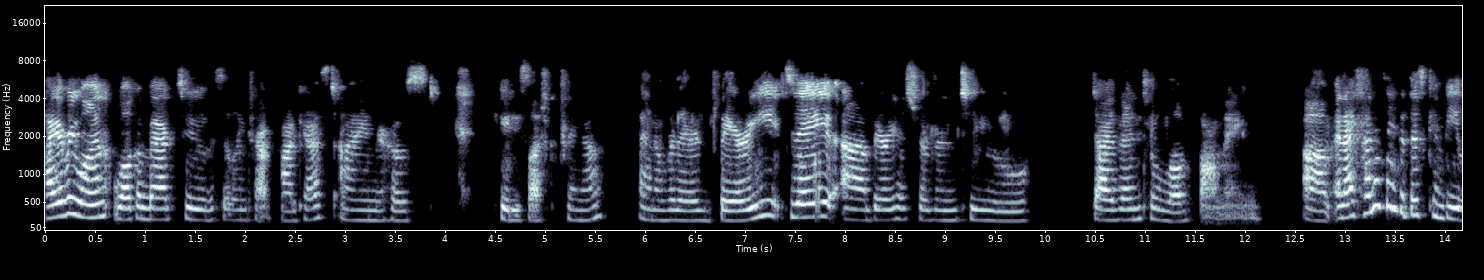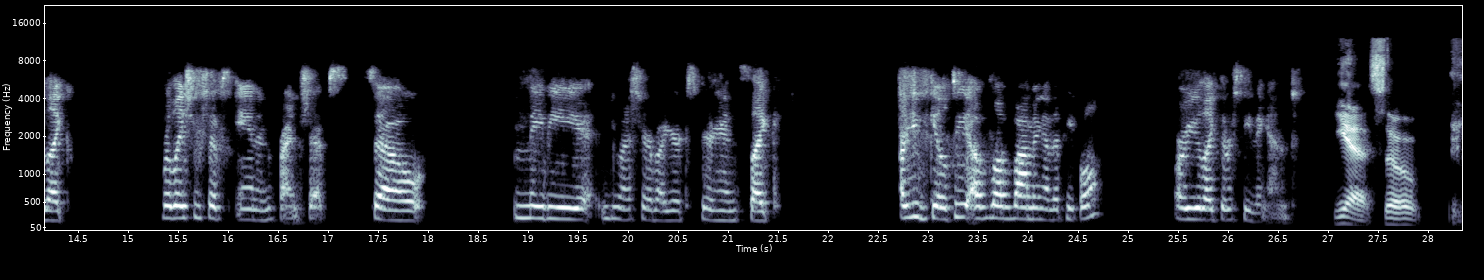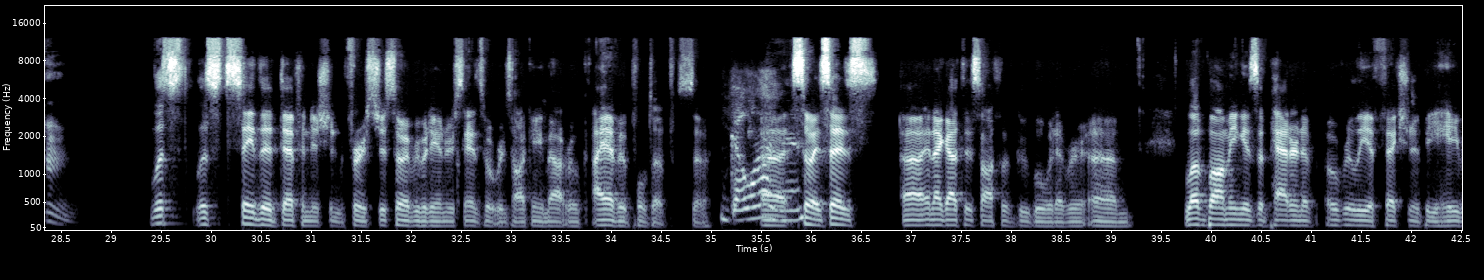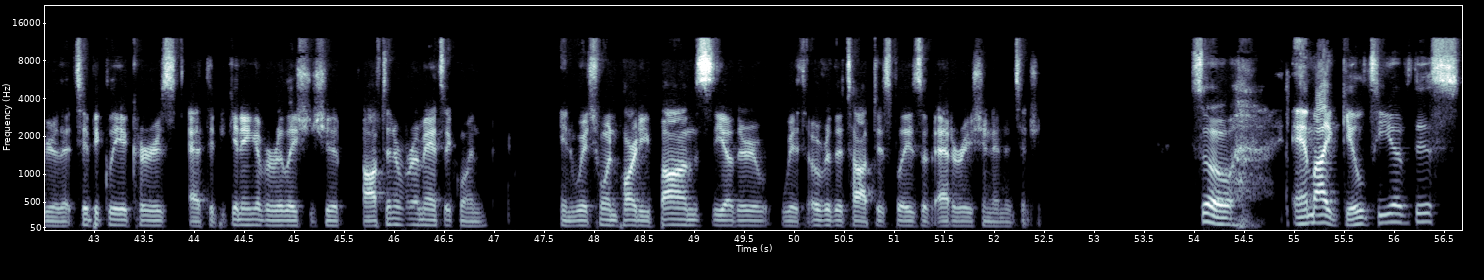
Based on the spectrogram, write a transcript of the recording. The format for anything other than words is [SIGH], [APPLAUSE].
Hi, everyone. Welcome back to the Sibling Trap podcast. I am your host, Katie slash Katrina, and over there is Barry. Today, uh, Barry has chosen to dive into love bombing. Um, and I kind of think that this can be like relationships and in friendships. So maybe you want to share about your experience. Like, are you guilty of love bombing other people? Or are you like the receiving end? Yeah. So [CLEARS THROAT] let's let's say the definition first, just so everybody understands what we're talking about. Real, I have it pulled up. So go on. Uh, so it says, uh, and I got this off of Google, whatever. Um, love bombing is a pattern of overly affectionate behavior that typically occurs at the beginning of a relationship, often a romantic one, in which one party bombs the other with over the top displays of adoration and attention. So, [SIGHS] am I guilty of this?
